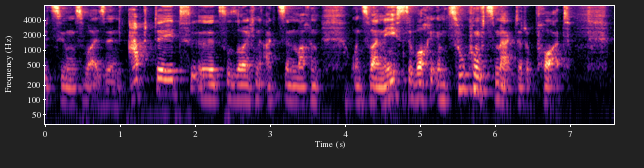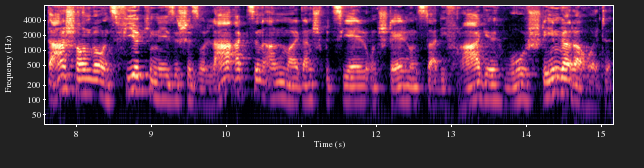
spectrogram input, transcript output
beziehungsweise ein Update äh, zu solchen Aktien machen. Und zwar nächste Woche im Zukunftsmärkte-Report. Da schauen wir uns vier chinesische Solaraktien an, mal ganz speziell und stellen uns da die Frage, wo stehen wir da heute?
